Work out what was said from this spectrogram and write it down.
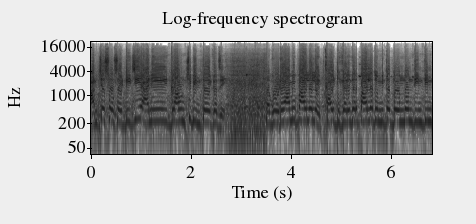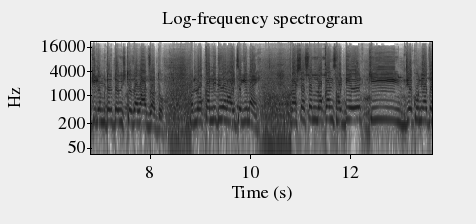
आमच्या सोसायटीची आणि ग्राउंडची भिंत एकच आहे. तर घोडे आम्ही पाहिलेले आहेत. काही ठिकाणी जर पाहिलं तुम्ही तर दोन दोन तीन तीन किलोमीटर त्या विष्ठेचा वाद जातो. मग लोकांनी तिथं राहायचं की नाही? प्रशासन लोकांसाठी आहे की जे कोणी आता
